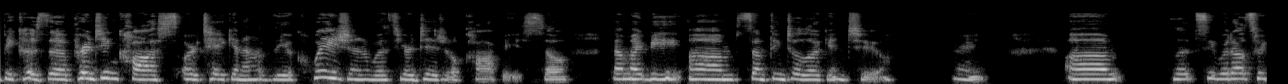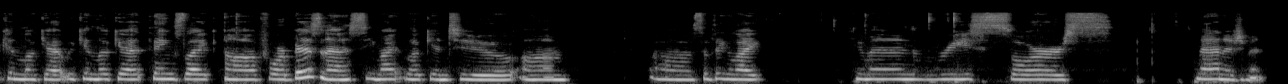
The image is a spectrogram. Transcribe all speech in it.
because the printing costs are taken out of the equation with your digital copies. So that might be um, something to look into, right? Um, let's see what else we can look at. We can look at things like uh, for business, you might look into um, uh, something like Human resource management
